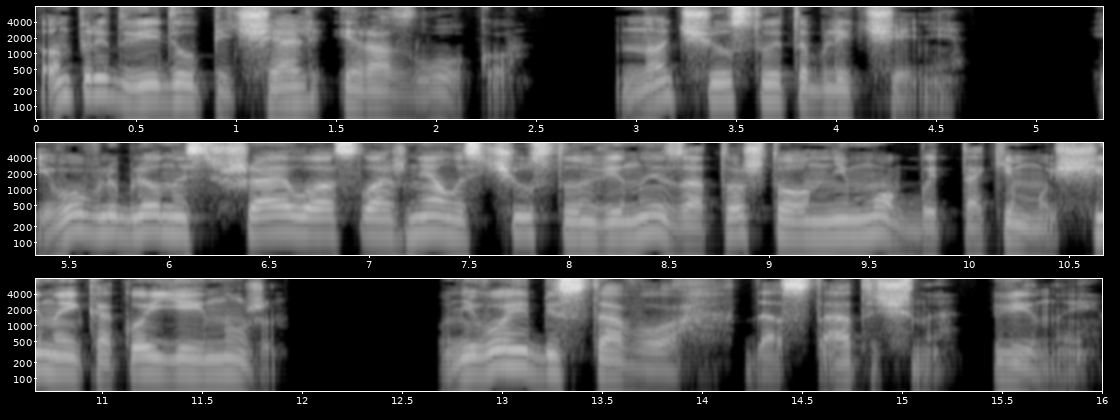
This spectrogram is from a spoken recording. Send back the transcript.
Он предвидел печаль и разлуку, но чувствует облегчение. Его влюбленность в Шайлу осложнялась чувством вины за то, что он не мог быть таким мужчиной, какой ей нужен. У него и без того достаточно вины.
